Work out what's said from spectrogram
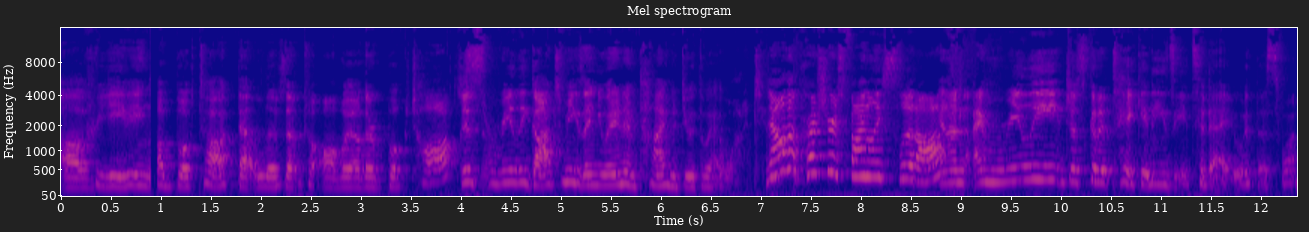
of creating a book talk that lives up to all my other book talks just really got to me because I knew I didn't have time to do it the way I wanted to. Now that pressure is finally slid off and I'm really just gonna take it easy today with this one.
